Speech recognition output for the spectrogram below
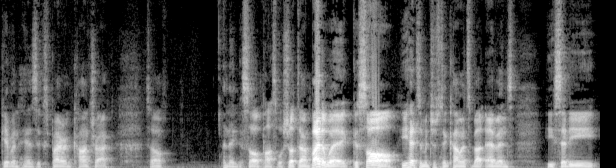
given his expiring contract. So and then Gasol possible shutdown. By the way, Gasol he had some interesting comments about Evans. He said he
